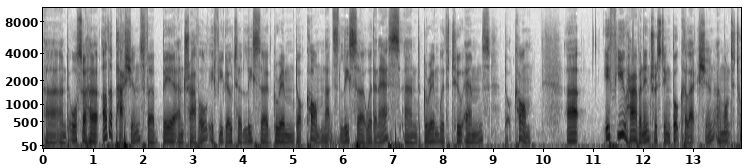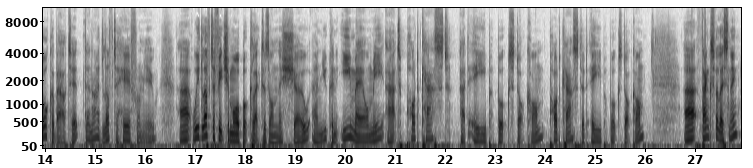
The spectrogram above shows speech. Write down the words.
uh, and also her other passions for beer and travel if you go to lisagrimm.com. That's Lisa with an S and Grimm with two M's.com. Uh, if you have an interesting book collection and want to talk about it, then I'd love to hear from you. Uh, we'd love to feature more book collectors on this show, and you can email me at podcast at abebooks.com, podcast at abebooks.com. Uh, thanks for listening.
